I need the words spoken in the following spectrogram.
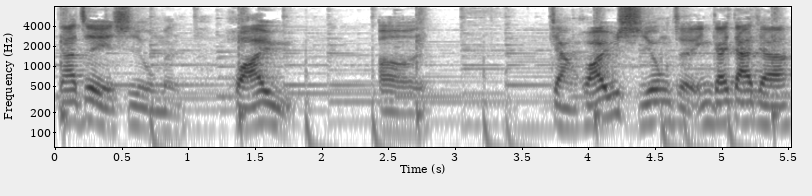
那这也是我们华语，呃，讲华语使用者应该大家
